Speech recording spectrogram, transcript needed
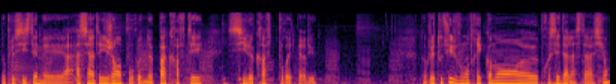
Donc le système est assez intelligent pour ne pas crafter si le craft pourrait être perdu. Donc je vais tout de suite vous montrer comment euh, procéder à l'installation.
